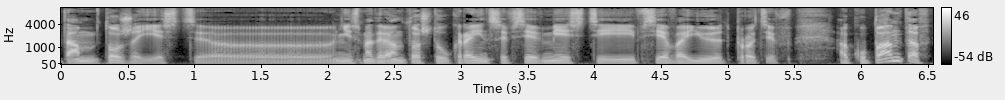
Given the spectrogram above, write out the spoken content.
там тоже есть, э, несмотря на то, что украинцы все вместе и все воюют против оккупантов,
